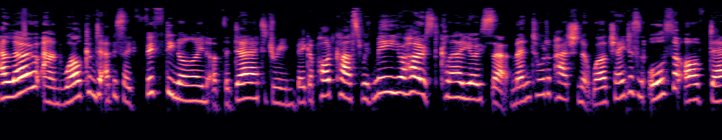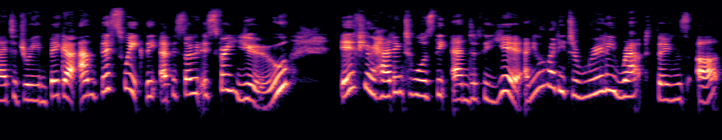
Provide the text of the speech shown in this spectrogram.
Hello and welcome to episode 59 of the Dare to Dream Bigger podcast with me, your host, Claire Josa, mentor to passionate world changers and author of Dare to Dream Bigger. And this week, the episode is for you if you're heading towards the end of the year and you're ready to really wrap things up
